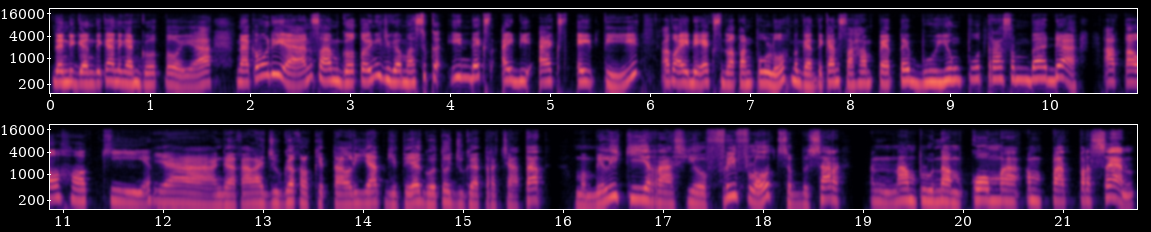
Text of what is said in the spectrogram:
dan digantikan dengan Goto ya. Nah, kemudian saham Goto ini juga masuk ke indeks IDX 80 atau IDX 80 menggantikan saham PT Buyung Putra Sembada atau Hoki. Ya, nggak kalah juga kalau kita lihat gitu ya, Goto juga tercatat memiliki rasio free float sebesar 66,4 persen.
